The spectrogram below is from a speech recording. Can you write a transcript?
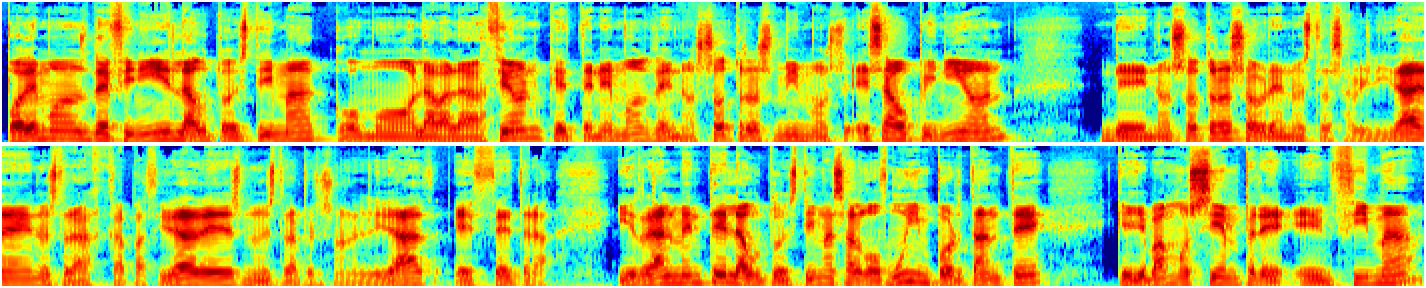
Podemos definir la autoestima como la valoración que tenemos de nosotros mismos, esa opinión de nosotros sobre nuestras habilidades, nuestras capacidades, nuestra personalidad, etc. Y realmente la autoestima es algo muy importante que llevamos siempre encima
